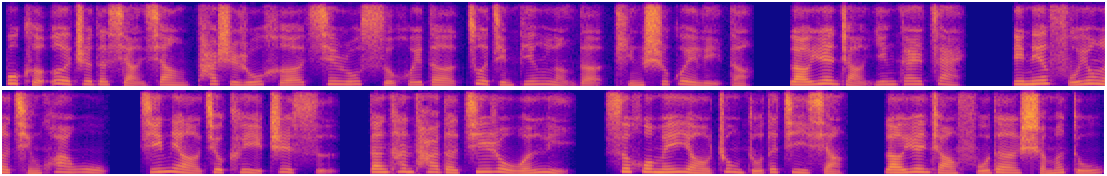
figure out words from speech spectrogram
不可遏制的想象他是如何心如死灰的坐进冰冷的停尸柜里的。老院长应该在。里面服用了氰化物，几秒就可以致死，但看他的肌肉纹理，似乎没有中毒的迹象。老院长服的什么毒？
